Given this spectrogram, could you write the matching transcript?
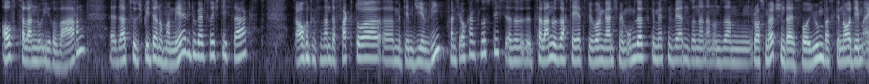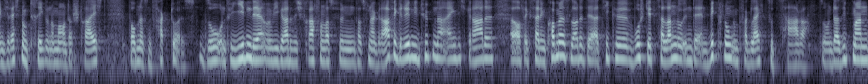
auf Zalando ihre Waren. Äh, dazu später nochmal mehr, wie du ganz richtig sagst. Auch ein interessanter Faktor äh, mit dem GMV, fand ich auch ganz lustig. Also Zalando sagt ja jetzt, wir wollen gar nicht mehr im Umsatz gemessen werden, sondern an unserem Gross Merchandise Volume, was genau dem eigentlich Rechnung trägt und nochmal unterstreicht, warum das ein Faktor ist. So, und für jeden, der irgendwie gerade sich fragt, von was für, ein, was für einer Grafik reden die Typen da eigentlich gerade, äh, auf Exciting Commerce lautet der Artikel, wo steht Zalando in der Entwicklung im Vergleich zu Zara? So, und da sieht man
